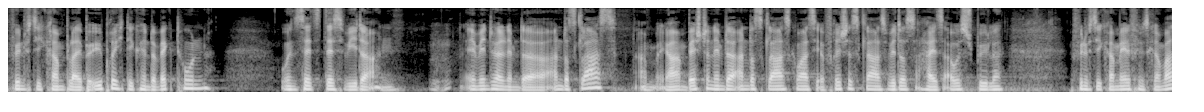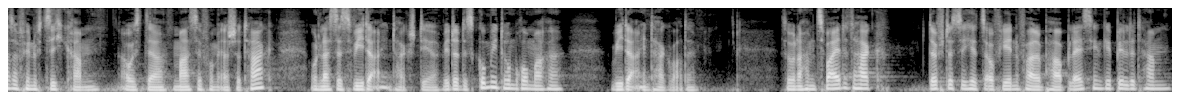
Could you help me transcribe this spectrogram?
50 Gramm bleiben übrig, die könnt ihr wegtun und setzt das wieder an. Eventuell nehmt ihr ein anderes Glas, am, ja, am besten ihr ein anderes Glas, quasi ein frisches Glas, wieder heiß ausspülen. 50 Gramm Mehl, 50 Gramm Wasser, 50 Gramm aus der Masse vom ersten Tag und lasst es wieder einen Tag stehen. Wieder das Gummi drumherum machen, wieder einen Tag warten. So, nach dem zweiten Tag dürfte sich jetzt auf jeden Fall ein paar Bläschen gebildet haben.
